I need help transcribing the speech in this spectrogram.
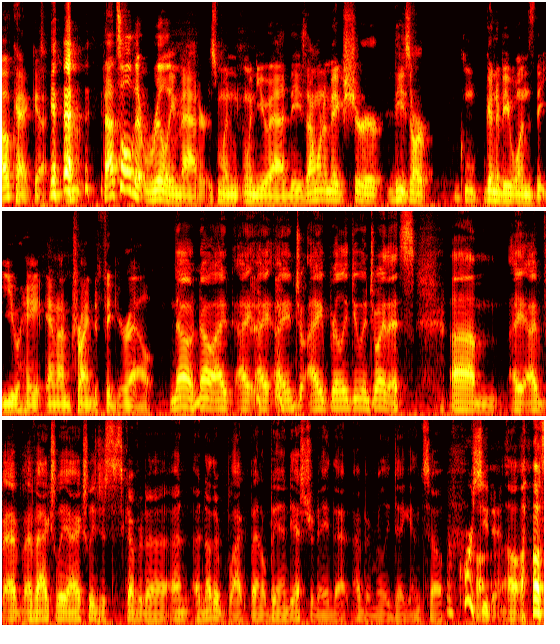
Okay, good. Um, that's all that really matters when when you add these. I want to make sure these are going to be ones that you hate, and I'm trying to figure out. No, no, I, I, I, I enjoy. I really do enjoy this. Um, I, I've, I've, I've actually, I actually just discovered a, an, another black metal band yesterday that I've been really digging. So Of course I'll, you did. I'll, I'll,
